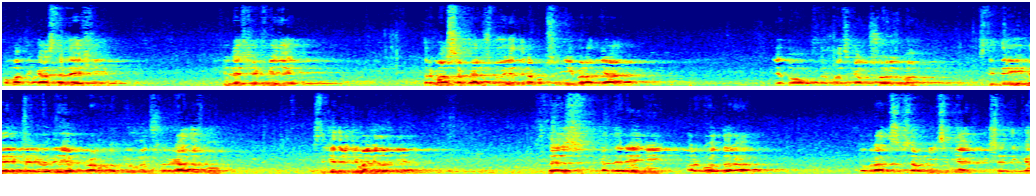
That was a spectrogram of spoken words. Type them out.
Κομματικά στελέχη, φίλες και φίλοι, θερμά σας ευχαριστώ για την απόψινή βραδιά, για το θερμά σας καλωσόρισμα στην τριήμερη περιοδία που πραγματοποιούμε τους εργάτες μου στην Κεντρική Μακεδονία. Χθες Κατερίνη, αργότερα το βράδυ στη Θεσσαλονίκη σε μια εξαιρετικά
